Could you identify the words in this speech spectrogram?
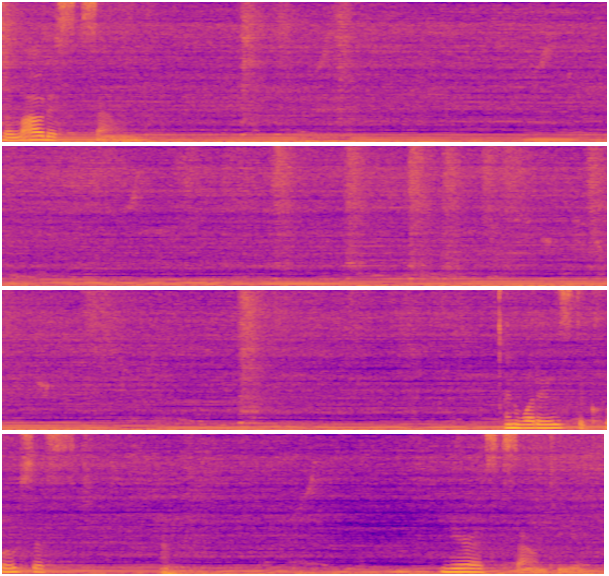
The loudest sound. And what is the closest, nearest sound to you?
